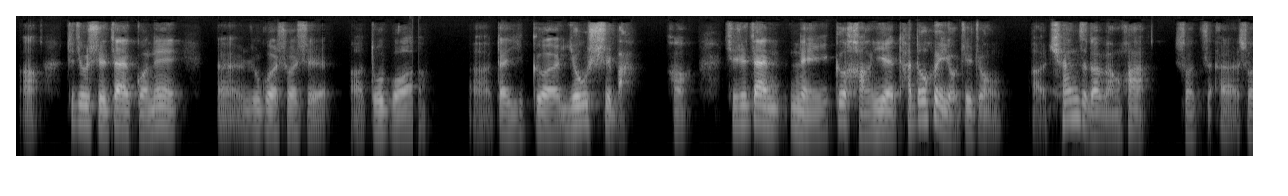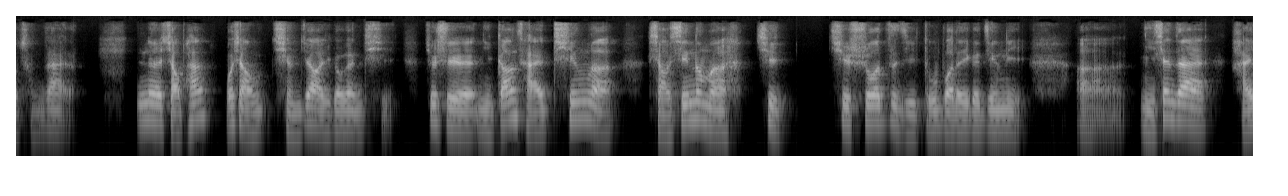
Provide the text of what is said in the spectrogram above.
啊，这就是在国内呃如果说是呃读博呃的一个优势吧，啊。其实，在哪一个行业，它都会有这种呃圈子的文化所在呃所存在的。那小潘，我想请教一个问题，就是你刚才听了小新那么 去去说自己读博的一个经历，呃，你现在还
